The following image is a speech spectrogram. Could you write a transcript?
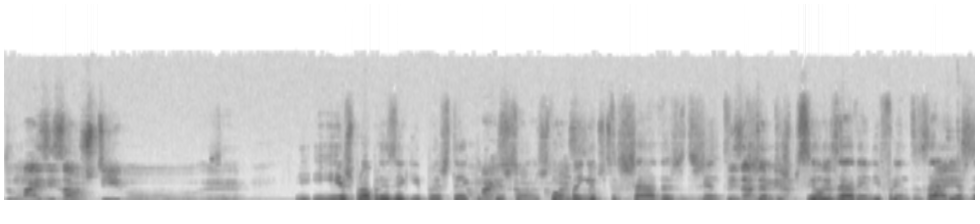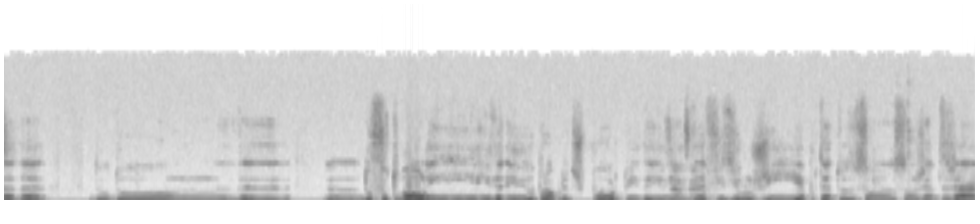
do- mais exaustivo. eh, E, e as próprias equipas técnicas são, estão bem apetrechadas de gente, de gente especializada em diferentes É áreas isso. da- da- do, do, de- de- do futebol e, e de- e do próprio desporto e da, e da fisiologia, portanto são, são gente já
